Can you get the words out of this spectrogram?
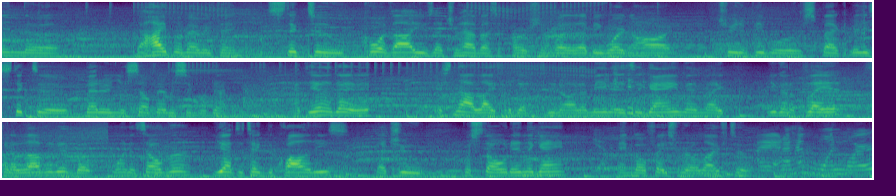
in the the hype of everything. Stick to core values that you have as a person, whether that be working hard, treating people with respect. Really stick to bettering yourself every single day. At the end of the day, it, it's not life or death. You know what I mean? It's a game, and like you're gonna play it for the love of it. But when it's over, you have to take the qualities that you bestowed in the game Yeah. and go face real life too. All right, and I have one more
